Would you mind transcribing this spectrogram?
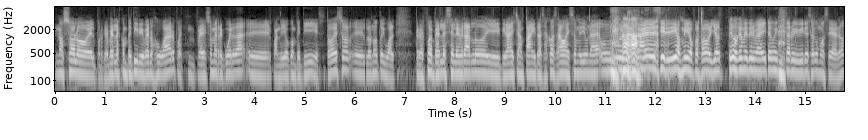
no solo el, porque verles competir y verlos jugar, pues, pues eso me recuerda eh, cuando yo competí, todo eso eh, lo noto igual, pero después verles celebrarlo y tirar el champán y todas esas cosas, oh, eso me dio una, una, una decir, Dios mío, por favor, yo tengo que meterme ahí, tengo que intentar vivir eso como sea, ¿no?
